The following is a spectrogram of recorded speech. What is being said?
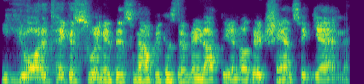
You ought to take a swing at this now because there may not be another chance again.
